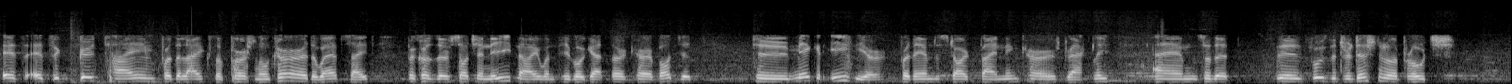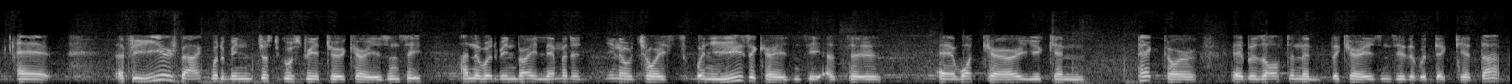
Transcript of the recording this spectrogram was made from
it's it's a good time for the likes of personal care, the website, because there's such a need now when people get their care budgets to make it easier for them to start finding cares directly. Um, so that the, I suppose the traditional approach uh, a few years back would have been just to go straight to a care agency, and there would have been very limited, you know, choice when you use a care agency as to uh, what care you can pick or it was often the, the care agency that would dictate that.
